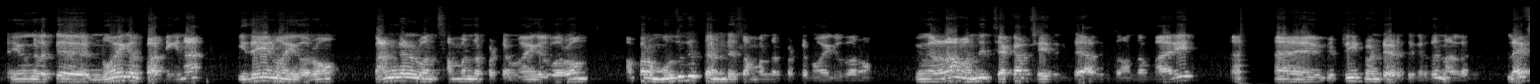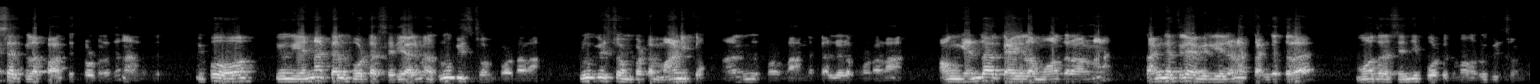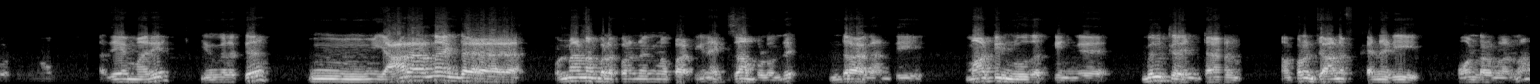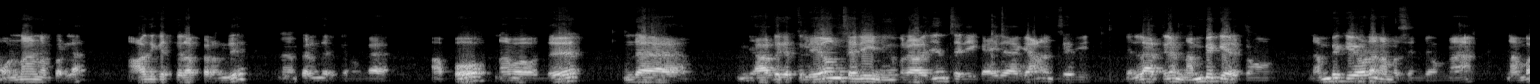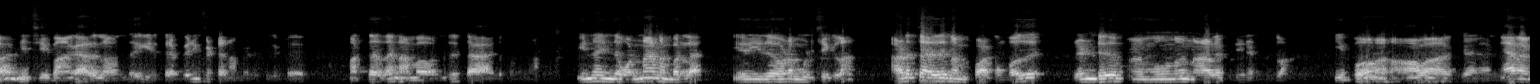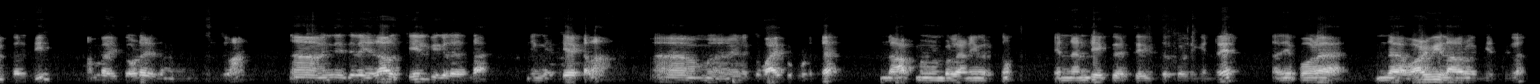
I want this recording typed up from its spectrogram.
இவங்களுக்கு நோய்கள் பார்த்தீங்கன்னா இதய நோய் வரும் கண்கள் வந்து சம்பந்தப்பட்ட நோய்கள் வரும் அப்புறம் முதுகுத்தண்டு சம்பந்தப்பட்ட நோய்கள் வரும். இவங்கெல்லாம் வந்து செக்அப் செய்துக்கிட்டு அதுக்கு தகுந்த மாதிரி ட்ரீட்மெண்ட் எடுத்துக்கிறது நல்லது. லைஃப் சர்க்கிளை பார்த்து கொள்றது நல்லது. இப்போ இவங்க என்ன கல் போட்டால் சரியாகுன்னா ரூபி ஸ்டோன் போடலாம். ரூபி ஸ்டோன் போட்டால் மாணிக்கம் அது போடலாம். அந்த கல்லில் போடலாம். அவங்க எந்த கையில் மோதுறாங்கன்னா தங்கத்திலே வெளியிலன்னா தங்கத்தில் மோதிரம் செஞ்சு போட்டுக்கணும் ரூபி ஸ்டோன் போட்டுக்கணும். அதே மாதிரி இவங்களுக்கு யாராருன்னா இந்த ஒன்னாம் நம்பர்ல பிறந்தவங்க பார்த்தீங்கன்னா எக்ஸாம்பிள் வந்து Indira Gandhi Martin Luther King Bill Clinton அப்புறம் ஜான் எஃப் கென்னடி போன்றவங்களெல்லாம் ஒன்றாம் நம்பர்ல ஆதிக்கத்தில் பிறந்து பிறந்திருக்கிறவங்க. அப்போ நம்ம வந்து இந்த ஜாதகத்திலையும் சரி நியூமராலஜியும் சரி கைதாகியானும் சரி எல்லாத்துலயும் நம்பிக்கை இருக்கணும். நம்பிக்கையோட நம்ம செஞ்சோம்னா நம்ம நிச்சயமாக அதுல வந்து இருக்கிற பெனிஃபிட்டை நம்ம எடுத்துக்கிட்டு மற்றதை நம்ம வந்து த- இது பண்ணலாம். இன்னும் இந்த ஒன்றாம் நம்பர்ல இது இதோட முடிச்சுக்கலாம். அடுத்த இது நம்ம பார்க்கும்போது ரெண்டு மூணு நாலு இப்படின்னு எடுத்துக்கலாம். இப்போ நேரம் கருதி நம்ம இதோட இதை முடிச்சுக்கலாம். இதில் ஏதாவது கேள்விகள் இருந்தால் நீங்கள் கேட்கலாம். எனக்கு வாய்ப்பு கொடுத்த இந்த ஆத்ம நண்பர்கள் அனைவருக்கும் என் நன்றியை தெரிவித்துக் கொள்கின்றேன். அதே போல இந்த வாழ்வியல் ஆரோக்கியத்தில்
